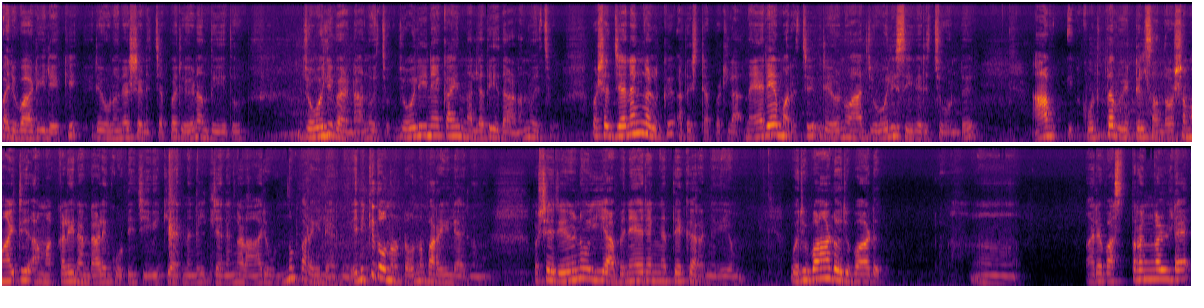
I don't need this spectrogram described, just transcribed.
പരിപാടിയിലേക്ക് രേണുവിനെ ക്ഷണിച്ചപ്പോൾ രേണു എന്ത് ചെയ്തു? ജോലി വേണ്ടാന്ന് വെച്ചു. ജോലിനേക്കായി നല്ലത് ഇതാണെന്ന് വെച്ചു. പക്ഷെ ജനങ്ങൾക്ക് അത് ഇഷ്ടപ്പെട്ടില്ല. നേരെ മറിച്ച് രേണു ആ ജോലി സ്വീകരിച്ചുകൊണ്ട് ആ കൊടുത്ത വീട്ടിൽ സന്തോഷമായിട്ട് ആ മക്കളെ രണ്ടാളെയും കൂട്ടി ജീവിക്കുകയായിരുന്നെങ്കിൽ ജനങ്ങൾ ആരും ഒന്നും പറയില്ലായിരുന്നു. എനിക്ക് തോന്നുന്നുട്ടോ ഒന്നും പറയില്ലായിരുന്നു പക്ഷേ രേണു ഈ അഭിനയരംഗത്തേക്ക് ഇറങ്ങുകയും ഒരുപാട് ഒരുപാട് അര വസ്ത്രങ്ങളുടെ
